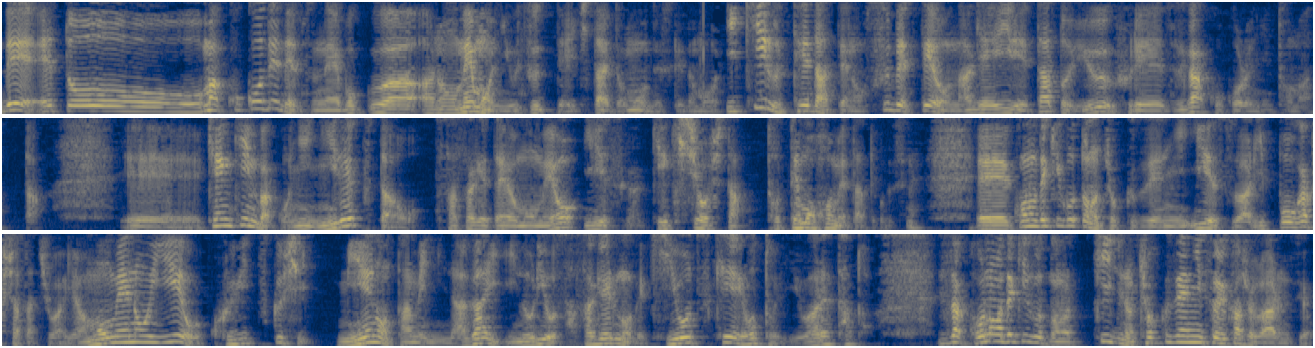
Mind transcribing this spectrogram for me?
で、えっと、まあ、ここでですね、僕はあのメモに移っていきたいと思うんですけども、生きる手立てのすべてを投げ入れたというフレーズが心に留まった。えー、献金箱に2レプタを捧げたよもめをイエスが激賞した。とても褒めたってことですね。えー、この出来事の直前にイエスは立法学者たちはやもめの家を食い尽くし、見栄のために長い祈りを捧げるので気をつけよと言われたと。実はこの出来事の記事の直前にそういう箇所があるんですよ。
